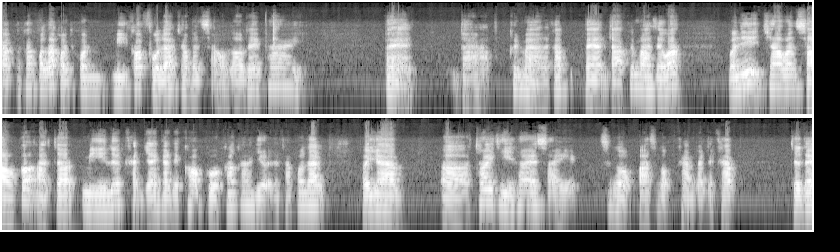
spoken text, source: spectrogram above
รักนะครับความรักของคนมีครอบครัวแล้วชาววันเสาร์เราได้ไพ่แปดดาบขึ้นมานะครับแปดดาบขึ้นมาแสดงว่าวันนี้ชาววันเสาร์ก็อาจจะมีเรื่องขัดแย้งกันในครอบครัวค่อนข้างเยอะนะครับ เพราะฉะนั้นพยายามเอ่อถ้อยทีถ้อยอาศัยสงบปากสงบคำกันนะครับ จะได้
